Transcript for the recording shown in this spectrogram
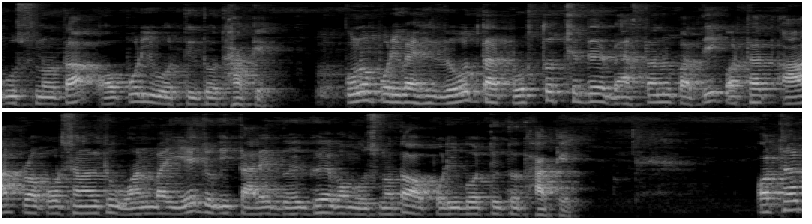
উষ্ণতা অপরিবর্তিত থাকে। কোনো পরিবাহীর রোধ তার প্রস্তচ্ছেদের ব্যস্তানুপাতিক, অর্থাৎ R proportional to one by A যদি তারের দৈর্ঘ্য এবং উষ্ণতা অপরিবর্তিত থাকে। অর্থাৎ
